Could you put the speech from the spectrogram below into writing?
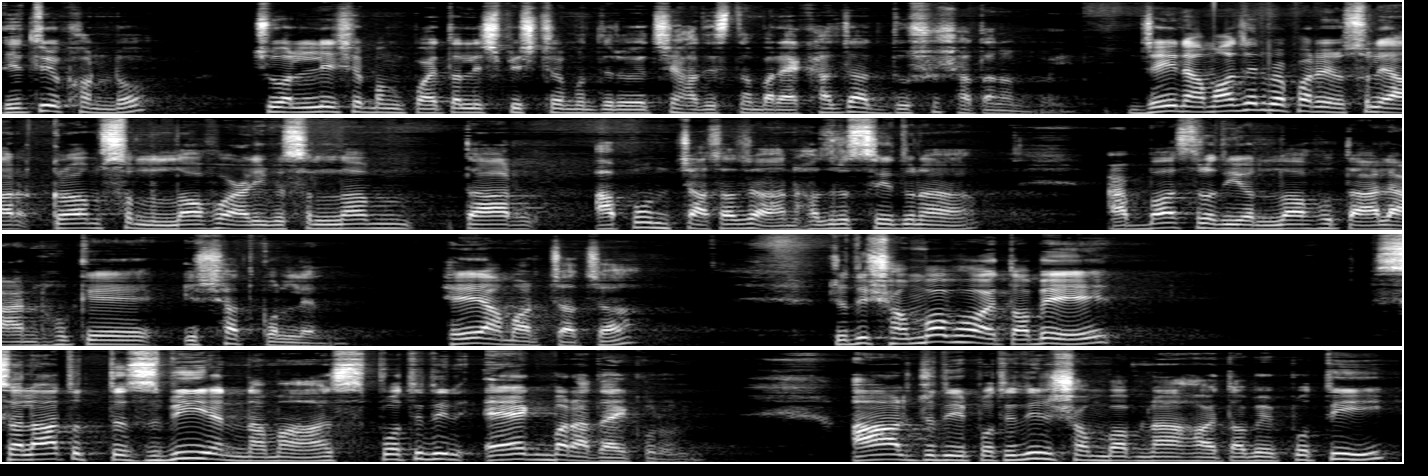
দ্বিতীয় খণ্ড, চুয়াল্লিশ এবং পঁয়তাল্লিশ পৃষ্ঠার মধ্যে রয়েছে হাদিস নাম্বার এক হাজার দুশো সাতানব্বই। যেই নামাজের ব্যাপারে রসুল আকরাম সাল্লাহ আলী সাল্লাম তার আপন চাচা যান হজরত সৈদুনা আব্বাস রদিয়াল্লাহ তালা আনহুকে ইরশাদ করলেন, হে আমার চাচা, যদি সম্ভব হয় তবে সালাত তসবি এর নামাজ প্রতিদিন একবার আদায় করুন। আর যদি প্রতিদিন সম্ভব না হয়, তবে প্রতি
